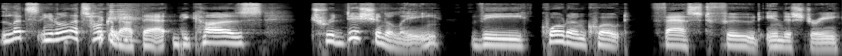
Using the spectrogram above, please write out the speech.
Let's, you know, let's talk about that because traditionally, the quote unquote fast food industry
